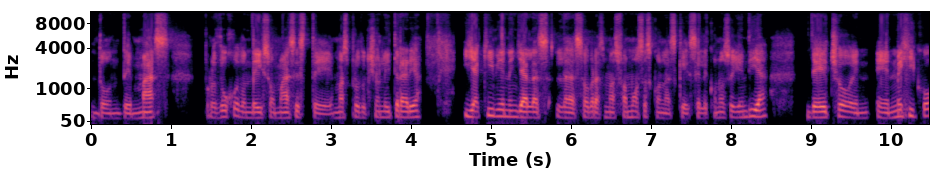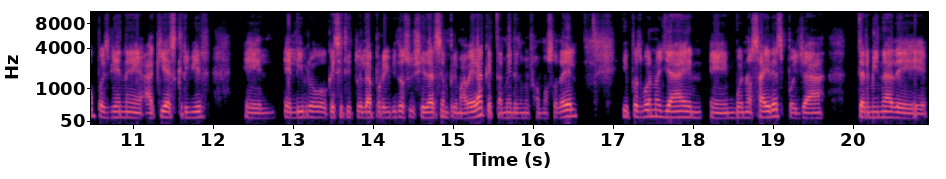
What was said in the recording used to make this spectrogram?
donde más produjo, donde hizo más, este, más producción literaria. Y aquí vienen ya las, las obras más famosas con las que se le conoce hoy en día. De hecho, en, México, pues viene aquí a escribir el, libro que se titula Prohibido suicidarse en primavera, que también es muy famoso de él. Y pues bueno, ya en, en Buenos Aires, pues ya termina de,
